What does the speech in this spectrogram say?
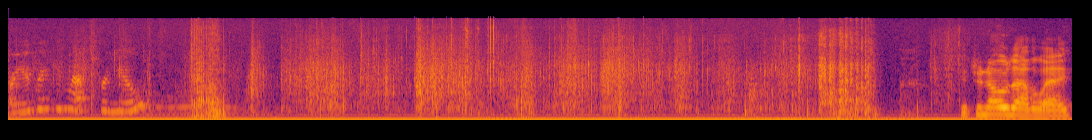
Are you thinking that's for you? Get your nose out of the way.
